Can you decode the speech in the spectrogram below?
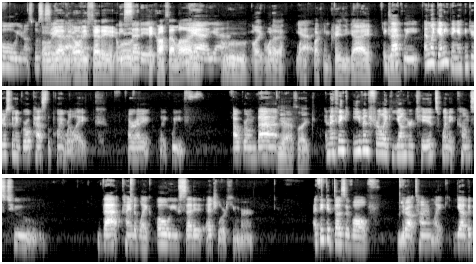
"Oh, you're not supposed to Oh say yeah, that." they- oh they said it. They Ooh, said They crossed that line. Yeah, yeah. Ooh, like what a, Yeah. fucking crazy guy. Exactly. And like anything, I think you're just gonna grow past the point where like, all right, like we've outgrown that. yeah, it's like And I think even for like younger kids, when it comes to that kind of like, oh, you said it, edge lord humor, I think it does evolve yeah, throughout time. Like, yeah, the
